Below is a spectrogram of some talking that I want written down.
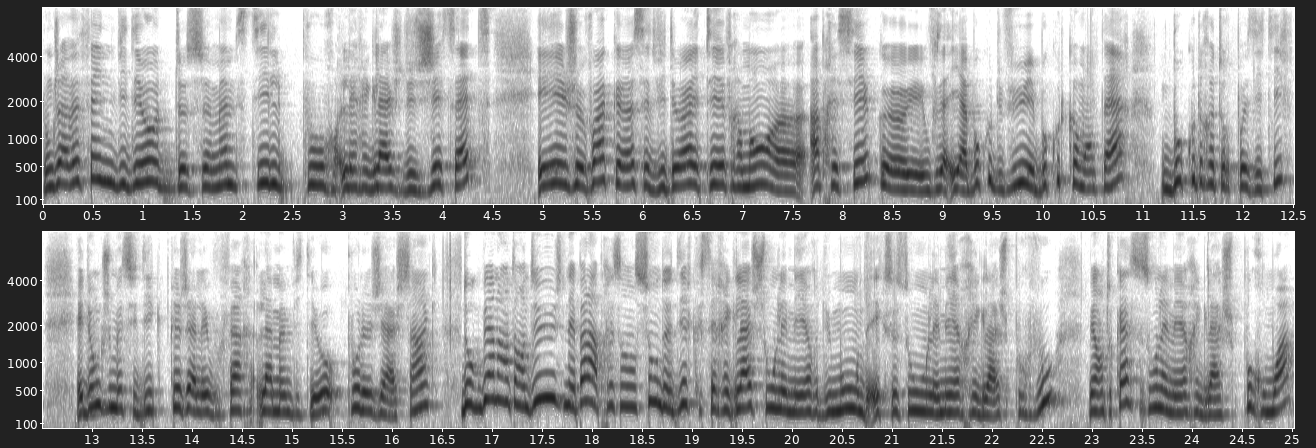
Donc j'avais fait une vidéo de ce même style pour les réglages du G7 et je vois que cette vidéo a été vraiment euh, appréciée, qu'il y a beaucoup de vues et beaucoup de commentaires, beaucoup de retours positifs. Et donc, je me suis dit que j'allais vous faire la même vidéo pour le GH5. Donc, bien entendu, je n'ai pas la prétention de dire que ces réglages sont les meilleurs du monde et que ce sont les meilleurs réglages pour vous. Mais en tout cas, ce sont les meilleurs réglages pour moi.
